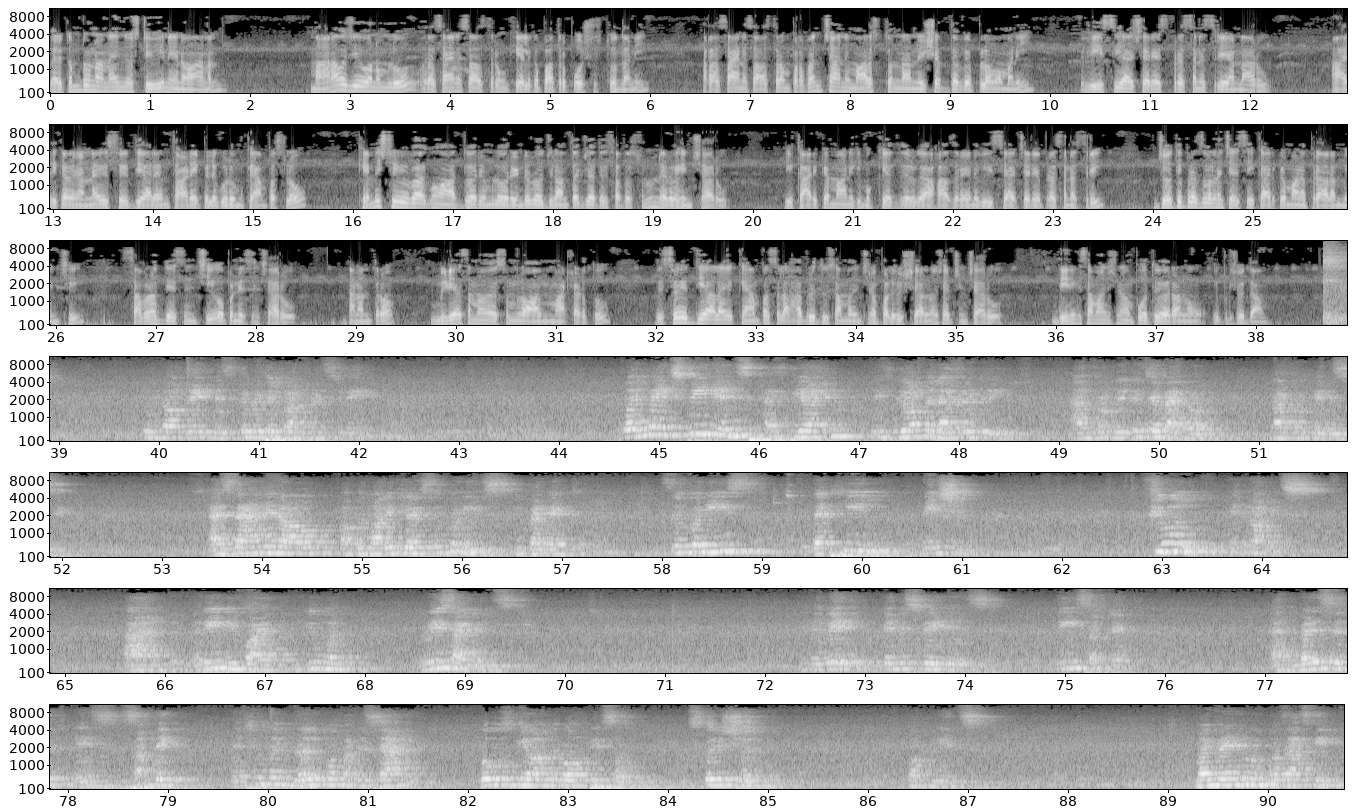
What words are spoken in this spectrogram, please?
Welcome to Nannayya news TV. నేను ఆనంద్. మానవ జీవనంలో రసాయన శాస్త్రం కీలక పాత్ర పోషిస్తుందని రసాయన శాస్త్రం ప్రపంచాన్ని మారుస్తున్న నిశ్శబ్ద విప్లవమని వీసీ ఆచార్య ప్రసన్నశ్రీ అన్నారు. ఆదికవి నన్నయ్య విశ్వవిద్యాలయం తాడేపల్లిగూడెం క్యాంపస్లో కెమిస్ట్రీ విభాగం ఆధ్వర్యంలో రెండు రోజుల అంతర్జాతీయ సదస్సును నిర్వహించారు. ఈ కార్యక్రమానికి ముఖ్య అతిథులుగా హాజరైన వీసీ ఆచార్య ప్రసన్నశ్రీ జ్యోతి ప్రజ్వలన చేసి కార్యక్రమాన్ని ప్రారంభించి సభనుద్దేశించి ఉపన్యసించారు. అనంతరం మీడియా సమావేశంలో ఆమె మాట్లాడుతూ విశ్వవిద్యాలయ క్యాంపస్ల అభివృద్ధికి సంబంధించిన పలు విషయాలను చర్చించారు దీనికి సంబంధించిన పూర్తి వివరాలను ఇప్పుడు చూద్దాం. While my experience has beyond, is beyond the laboratory, I am from literature background, not from chemistry. I stand in awe of the molecular symphonies you conduct, symphonies that heal nation, fuel economics, and redefine human resilience in a way, chemistry is the subject and medicine is something that human realm of understanding goes beyond the boundaries of spiritual comprehension. My friend was asking,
